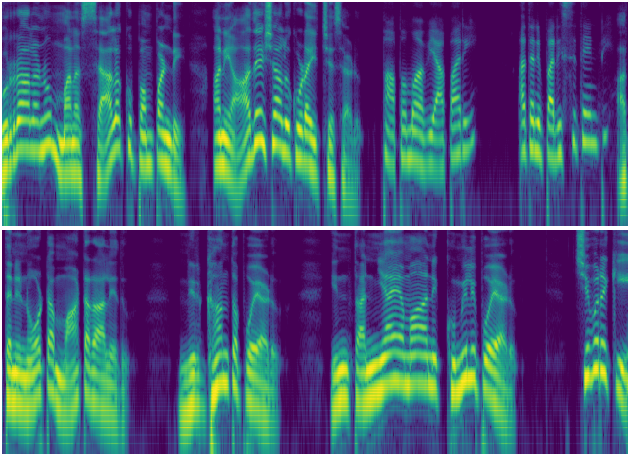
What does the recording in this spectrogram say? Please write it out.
గుర్రాలను మన శాలకు పంపండి అని ఆదేశాలు కూడా ఇచ్చేశాడు. పాపమా వ్యాపారి? అతని పరిస్థితేంటి? అతని నోట మాట రాలేదు. నిర్ఘాంతపోయాడు. ఇంత అన్యాయమా అని కుమిలిపోయాడు. చివరికి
